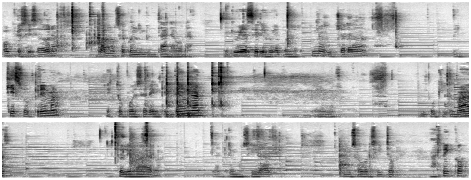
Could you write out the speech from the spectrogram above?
o procesadora vamos a condimentar ahora. Lo que voy a hacer es voy a poner una cucharada de queso crema. Esto puede ser el que tengan. Un poquito más esto le va a dar la cremosidad, un saborcito más rico.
